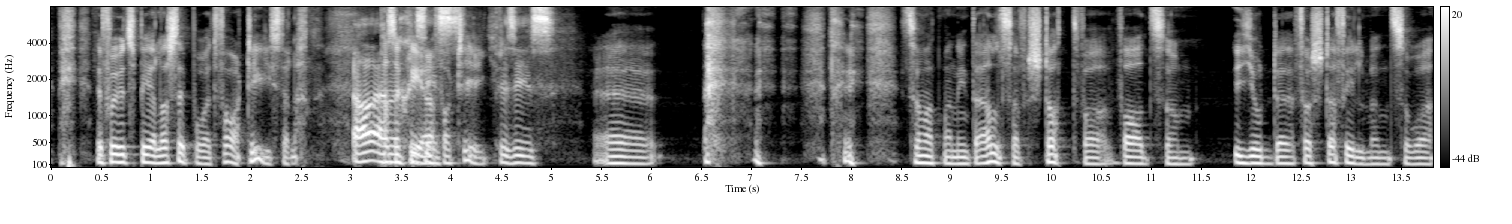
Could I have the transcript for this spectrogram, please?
det får utspela sig på ett fartyg istället. Ja, Passagerarfartyg. Precis. Eh, som att man inte alls har förstått vad, vad som gjorde första filmen så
